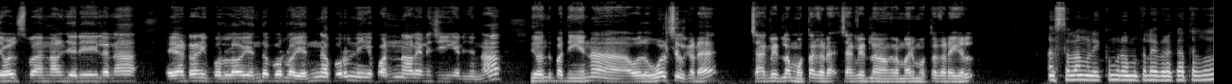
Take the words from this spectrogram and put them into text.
ஜுவல்ஸ் பண்ணாலும் சரி இல்லைன்னா எலக்ட்ரானிக் பொருளோ எந்த பொருளோ என்ன பொருள் நீங்கள் பண்ணாலும் என்ன செய்யுங்க இது வந்து பார்த்தீங்கன்னா ஒரு ஹோல்சேல் கடை. சாக்லேட்லாம் மொத்த கடை. சாக்லேட்லாம் வாங்குற மாதிரி மொத்த கடைகள். அஸ்லாம் வலைக்கம் வரமத்துல்லாஹி வரகாத்துஹு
